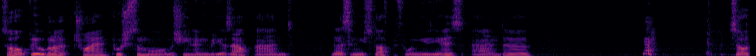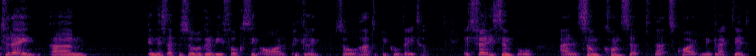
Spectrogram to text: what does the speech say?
So hopefully we're gonna try and push some more machine learning videos out and learn some new stuff before New Year's. And uh, yeah. So today. Um, in this episode, we're going to be focusing on pickling, so how to pickle data. It's fairly simple, and it's some concept that's quite neglected,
